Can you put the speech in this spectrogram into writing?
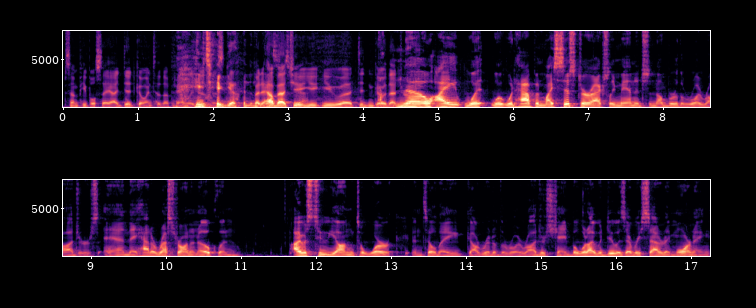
some people say I did go into the family you business. did go into but how about you? You you uh, didn't go that direction. No, I what what would happen? My sister actually managed a number of the Roy Rogers, and they had a restaurant in Oakland. I was too young to work until they got rid of the Roy Rogers chain. But what I would do is every Saturday morning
